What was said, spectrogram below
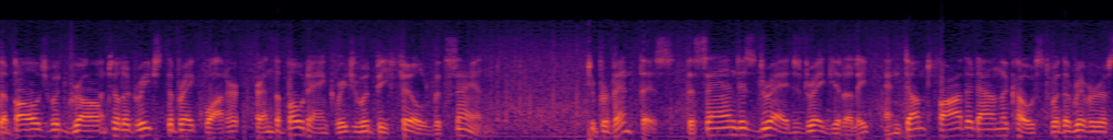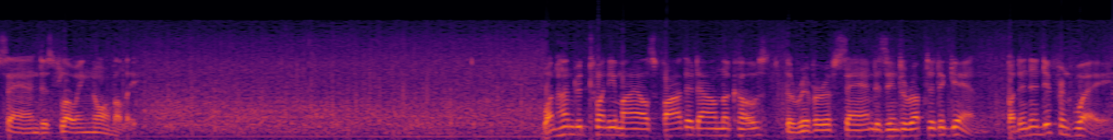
the bulge would grow until it reached the breakwater and the boat anchorage would be filled with sand. To prevent this, the sand is dredged regularly and dumped farther down the coast where the river of sand is flowing normally. 120 miles farther down the coast, the river of sand is interrupted again, but in a different way.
